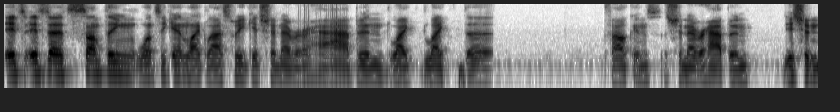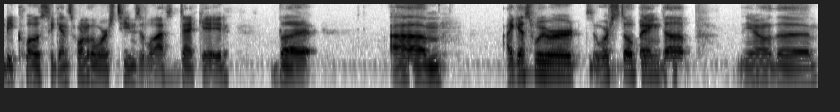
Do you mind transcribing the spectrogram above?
it's it's that's something once again like last week. It should never happen. Like like the Falcons, it should never happen. It shouldn't be close against one of the worst teams of the last decade. But um, I guess we were we're still banged up. You know the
